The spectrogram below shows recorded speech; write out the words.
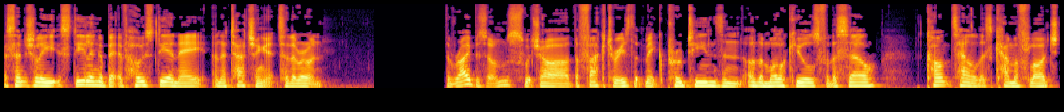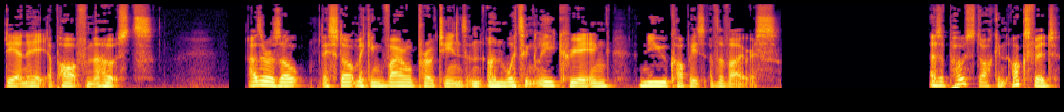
essentially stealing a bit of host DNA and attaching it to their own. The ribosomes, which are the factories that make proteins and other molecules for the cell, can't tell this camouflaged DNA apart from the hosts. As a result, they start making viral proteins and unwittingly creating new copies of the virus. As a postdoc in Oxford,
